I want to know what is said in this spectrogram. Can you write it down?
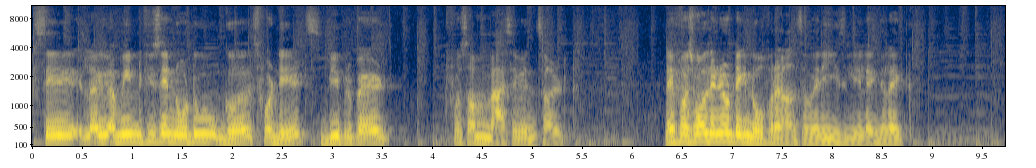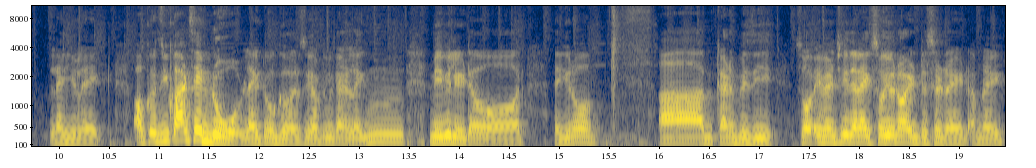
say like I mean if you say no to girls for dates, be prepared for some massive insult. Like first of all, they don't take no for an answer very easily. Like they're like like you like of course you can't say no like to a girl, so you have to be kind of like hmm, maybe later or like you know uh, I'm kind of busy. So eventually they're like, so you're not interested, right? I'm like,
